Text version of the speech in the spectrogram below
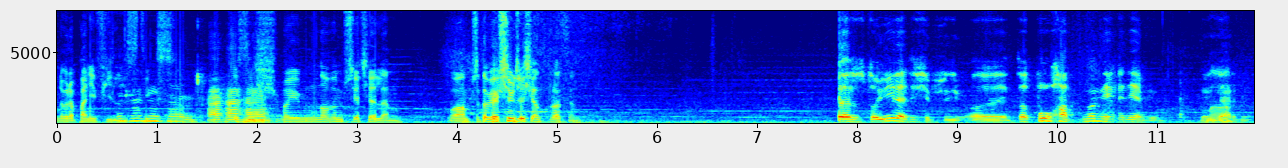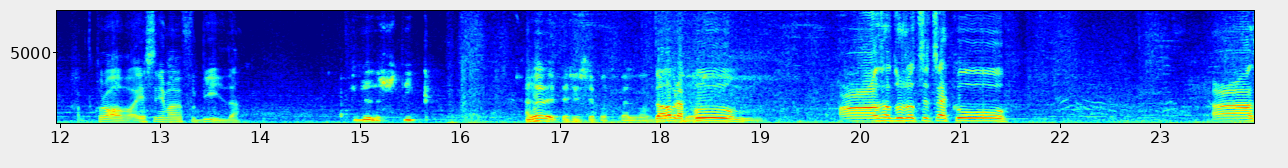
Dobra, panie Philistix. Aha, Jesteś moim nowym przyjacielem. Bo mam przy tobie 80%. Jezus, to ile ty się przy... o, To pół hap... No nie, nie wiem. No. Hardkorowo, jeszcze nie mamy full builda. Fiddle stick. A no też jeszcze pod spellbam. Dobra, boom! A za dużo cyceków! A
